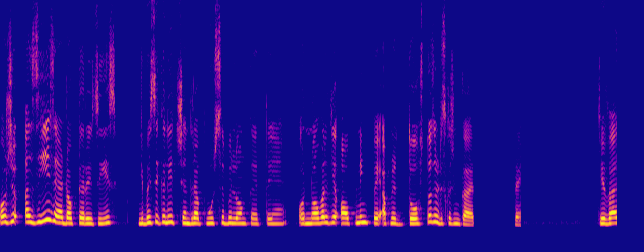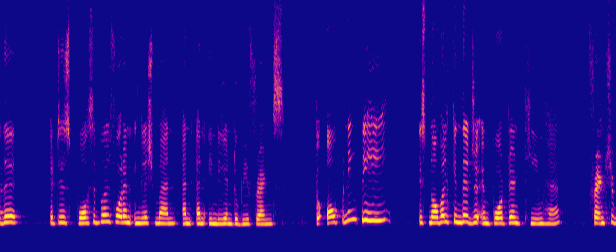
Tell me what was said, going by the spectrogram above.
और जो अज़ीज़ है डॉक्टर अज़ीज़ ये बेसिकली चंद्रापुर से बिलोंग करते हैं और नॉवल के ओपनिंग पे अपने दोस्तों से डिस्कशन कर रहे हैं कि whether it is possible for an English man and an Indian to be friends तो ओपनिंग पे ही इस नॉवल के अंदर जो इम्पोर्टेंट थीम है friendship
